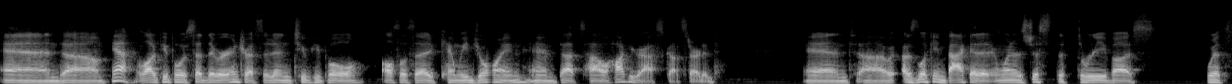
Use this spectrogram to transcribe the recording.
And um, yeah, a lot of people said they were interested, and two people also said, "Can we join?" And that's how Hockey Graphs got started. And uh, I was looking back at it, and when it was just the three of us, with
